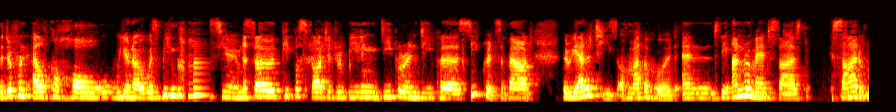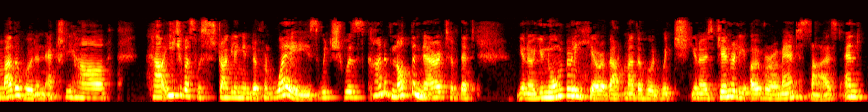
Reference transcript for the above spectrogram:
the different alcohol, you know, was being consumed. So people started revealing deeper and deeper secrets about the realities of motherhood and the unromanticized side of motherhood and actually how, how each of us was struggling in different ways, which was kind of not the narrative that, you know, you normally hear about motherhood, which, you know, is generally over romanticized. And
